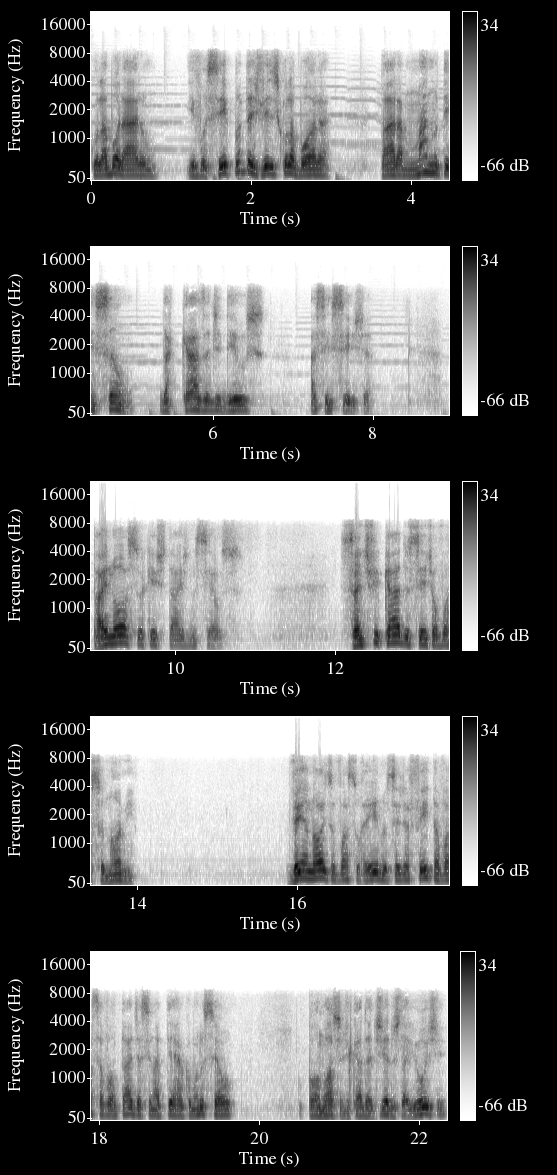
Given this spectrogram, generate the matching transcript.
colaboraram e você quantas vezes colabora para a manutenção da casa de Deus, assim seja. Pai nosso que estais nos céus, santificado seja o vosso nome. Venha a nós o vosso reino, seja feita a vossa vontade, assim na terra como no céu. O pão nosso de cada dia nos dai hoje.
